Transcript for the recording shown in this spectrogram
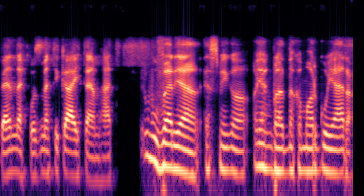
benne kozmetik item, hát Ú, várjál, ezt még a, a Youngbloodnak a margójára,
